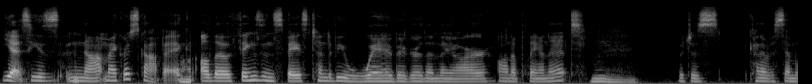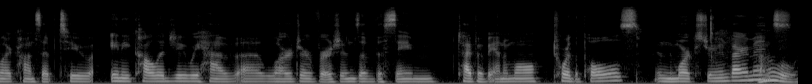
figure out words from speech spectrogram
Yes, he's not microscopic, Uh-huh. although things in space tend to be way bigger than they are on a planet. Hmm. which is kind of a similar concept to in ecology we have uh, larger versions of the same type of animal toward the poles in the more extreme environments Oh,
